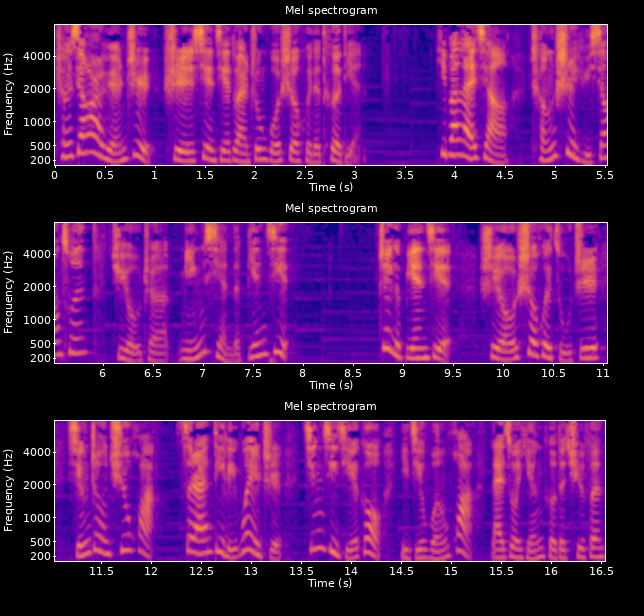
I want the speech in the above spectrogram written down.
城乡二元制是现阶段中国社会的特点。一般来讲，城市与乡村具有着明显的边界，这个边界是由社会组织、行政区划、自然地理位置、经济结构以及文化来做严格的区分，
